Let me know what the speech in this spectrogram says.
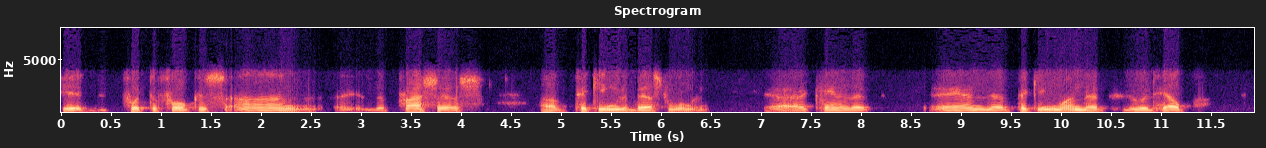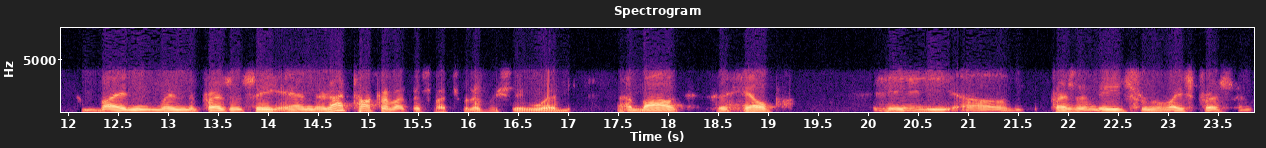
it put the focus on the process of picking the best woman uh, candidate and uh, picking one that would help Biden win the presidency. And they're not talking about this much, but I wish they would, about the help a um, president needs from a vice president.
